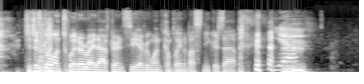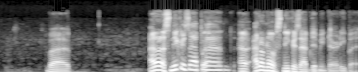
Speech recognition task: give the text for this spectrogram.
to just go on Twitter right after and see everyone complain about SNKRS app. Yeah. Mhm. but I don't know. SNKRS app. Uh, uh, I don't know if SNKRS app did me dirty, but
